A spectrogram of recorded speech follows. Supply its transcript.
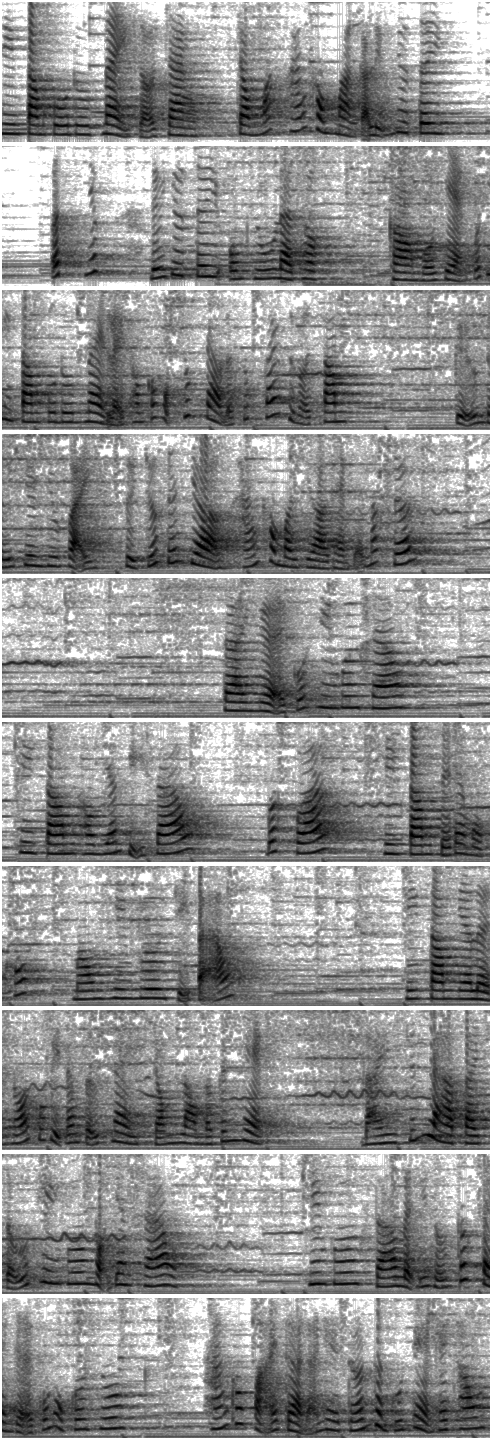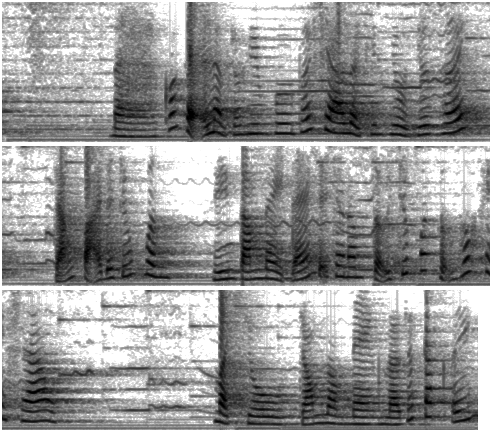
Thiên tâm cô nương này sợ rằng trong mắt hắn không bằng cả Liễu Như Ti. Ít nhất, Liễu Như Ti ôn nhu là thật, còn bộ dạng của thiên tâm cô nương này lại không có một chút nào để xuất phát từ nội tâm Kiểu nữ nhân như vậy, từ trước đến giờ hắn không bao giờ thèm để mắt đến Tài nghệ của thiên vương sao? Thiên tâm không dám chỉ giáo Bất quá, Hiên tâm sẽ đàn một khúc Mong Hiên vương chỉ bảo. Hiên tâm nghe lời nói của vị nam tử này Trong lòng đã kinh ngạc. Đây chính là tài tử Thiên Vương nội danh sao? Thiên Vương sao lại đi thưởng thức tài nghệ của một cô nương? Hắn có phải trà đã nghe đến tên của nàng hay không? Mà có thể làm cho Hiên Vương nói ra lời khiêm nhường như thế Chẳng phải để chứng minh Hiện tâm này đáng để cho nam tử trước mắt thưởng thức hay sao? Mặc dù trong lòng nàng là rất đắc ý,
